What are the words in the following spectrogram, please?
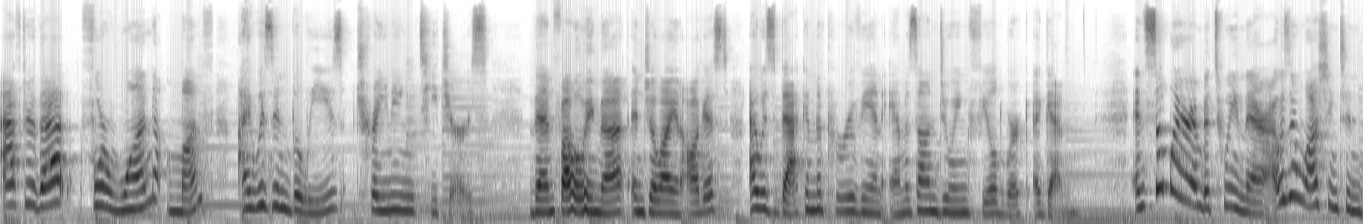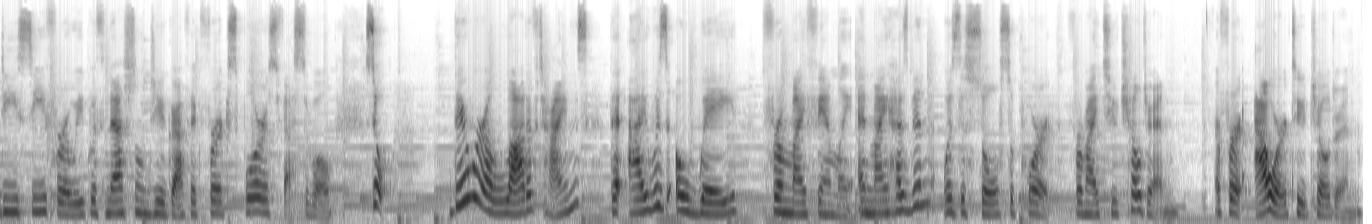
after that, for one month, I was in Belize training teachers. Then, following that, in July and August, I was back in the Peruvian Amazon doing field work again. And somewhere in between there, I was in Washington, D.C. for a week with National Geographic for Explorers Festival. So there were a lot of times that I was away from my family, and my husband was the sole support for my two children, or for our two children.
